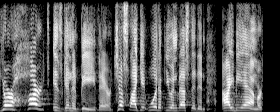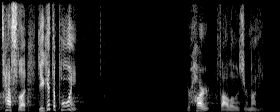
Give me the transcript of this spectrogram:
your heart is going to be there, just like it would if you invested in IBM or Tesla. Do you get the point? Your heart follows your money.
